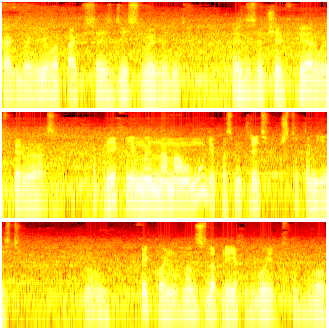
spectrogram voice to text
Как бы, и вот так все здесь выглядит. Я здесь вообще в первый, в первый раз. А приехали мы на Маму Муге посмотреть, что там есть. Ну, прикольно. Надо сюда приехать будет в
